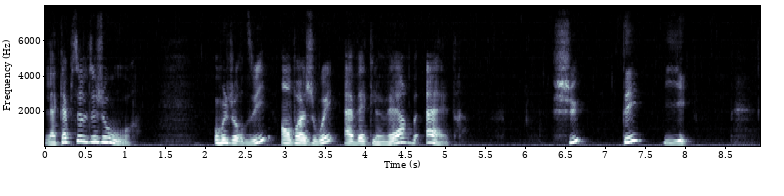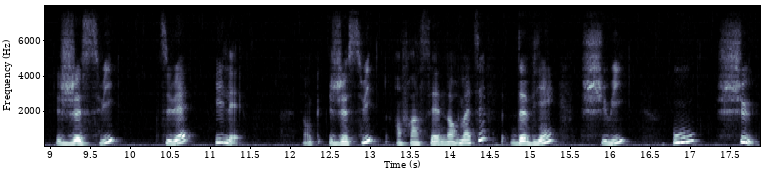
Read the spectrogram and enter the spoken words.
la capsule du jour. Aujourd'hui, on va jouer avec le verbe être. Chu, t'es, yé. Je suis, tu es, il est. Donc, je suis, en français normatif, devient suis ou chu.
